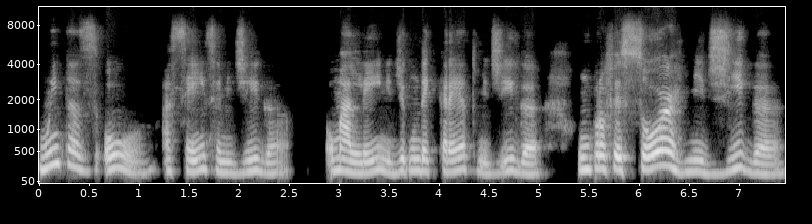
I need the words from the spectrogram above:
muitas, ou a ciência me diga, uma lei me diga, um decreto me diga, um professor me diga,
